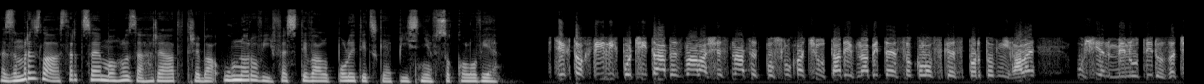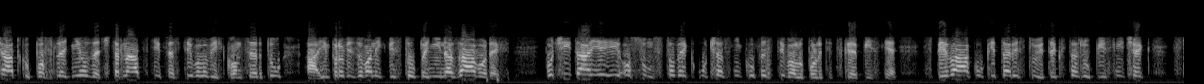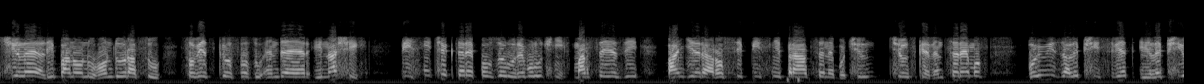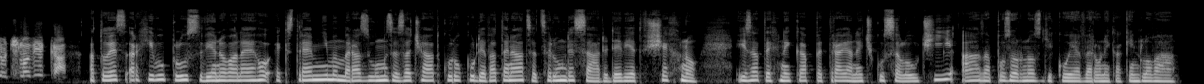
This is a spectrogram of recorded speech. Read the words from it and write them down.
Zmrzlá srdce mohl zahřát třeba únorový festival politické písně v Sokolově. V těchto chvílích počítá bezmála 16 posluchačů tady v nabité Sokolovské sportovní hale, už jen minuty do začátku posledního ze 14 festivalových koncertů a improvizovaných vystoupení na závodech. Počítá je i 8 stovek účastníků festivalu politické písně, zpěváků, kytaristů i textařů písniček z Chile, Libanonu, Hondurasu, Sovětského svazu NDR i našich písniček, které po vzoru revolučních Marsejezi, Bandiera, Rosy, Písně práce nebo čil, čilské Venceremos bojují za lepší svět i lepšího člověka. A to je z archivu Plus věnovaného extrémním mrazům ze začátku roku 1979 všechno. I za technika Petra Janečku se loučí a za pozornost děkuje Veronika Kindlová.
